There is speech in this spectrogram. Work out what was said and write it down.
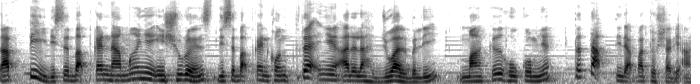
Tapi disebabkan namanya insurans, disebabkan kontraknya adalah jual beli, maka hukumnya tetap tidak patuh syariah.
